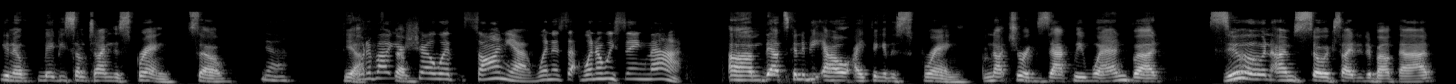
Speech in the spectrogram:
you know, maybe sometime this spring. So yeah. yeah. What about your show with Sonja? When is that? When are we seeing that? Um that's gonna be out, I think, in the spring. I'm not sure exactly when, but soon. I'm so excited about that.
